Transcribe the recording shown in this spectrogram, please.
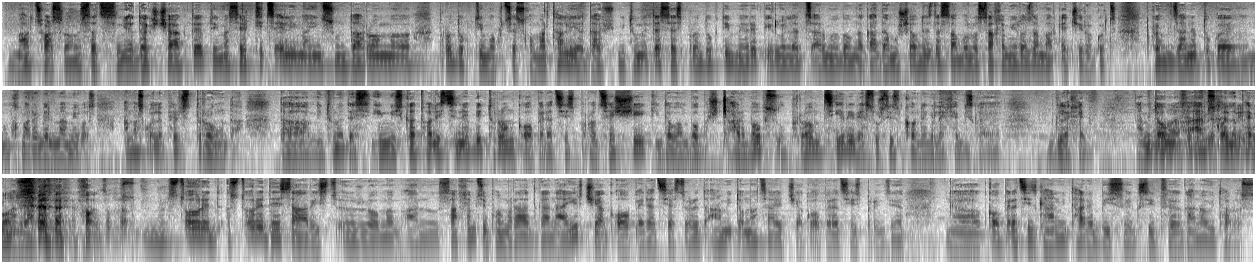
მარცვალს რომელსაც ნიადაგს ჩააგდებთ, იმას ერთი წელი მაინც უნდა რომ პროდუქტი მოგცეს ხო მართალია და მით უმეტეს ეს პროდუქტი მეორე პირველად წარმოება უნდა გადამუშავდეს და საბოლოო სახე მიიღოს და მარკეტში როგორც თქვენ გძანებთ უკვე მომხმარებელმა მიიღოს. ამას ყველაფერს დრო უნდა და მით უმეტეს იმის გათვალისწინებით რომ კოოპერაციის პროცესში კიდევ ამბობს ჭარბობს უფრო მწირი რესურსის მქონე გლეხების გლეხები. ამიტომ ამ ყველაფერი მაგრამ ხო სწორედ სწორედ ეს არის რომ ანუ სახელმწიფომ რადგან აირჩია კოოპერაცია სწორედ ამიტომაც აირჩია კოოპერაციის პრინციპი კოოპერაციის განვითარების გზით განავითაროს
